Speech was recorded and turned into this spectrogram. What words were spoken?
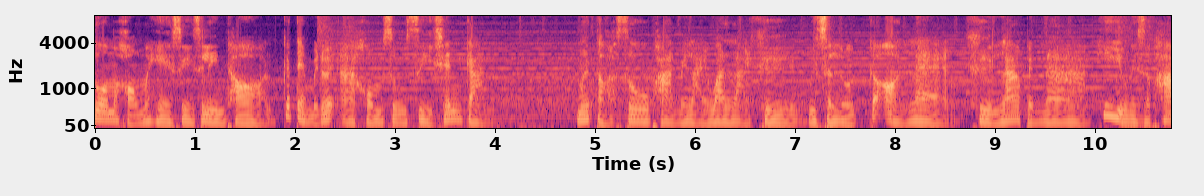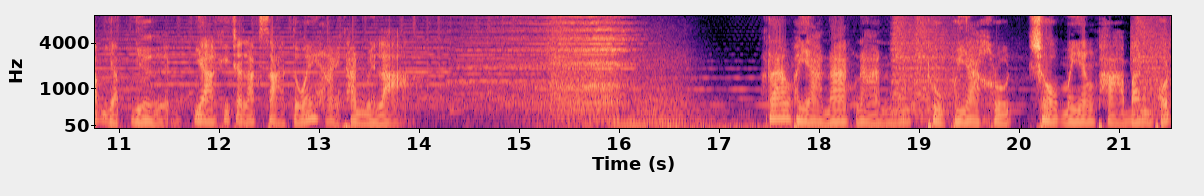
ตัวมาของมเหสีสิรินทรก็เต็มไปด้วยอาคมสูสีเช่นกัน เมื่อต่อสู้ผ่านไปหลายวันหลายคืน วิสรุตก็อ่อนแรง คืนร่างเป็นหน้าที่อยู่ในสภาพยับเยิน ยากที่จะรักษาตัวให้หายทันเวลา ร่างพญานาคนั้นถูกพญาครุฑโฉบมายังผาบรรพต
